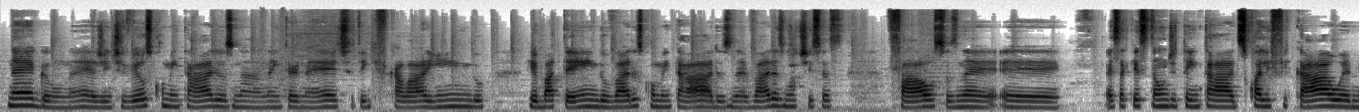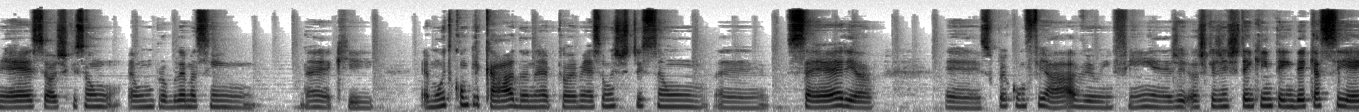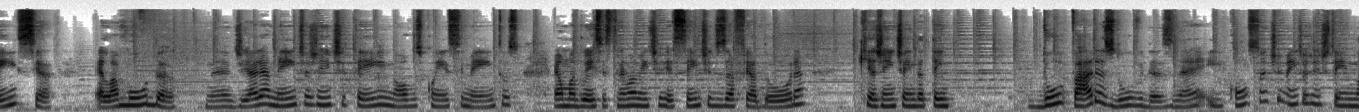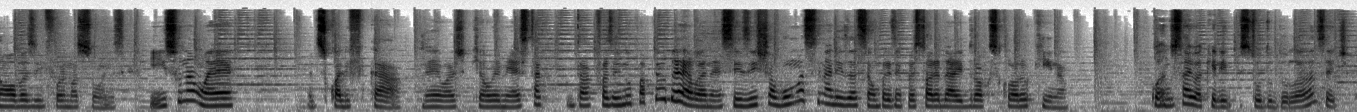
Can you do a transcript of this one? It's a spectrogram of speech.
negam, né? A gente vê os comentários na, na internet, você tem que ficar lá indo, rebatendo vários comentários, né? Várias notícias falsas, né? É, essa questão de tentar desqualificar o MS, eu acho que isso é um, é um problema assim, né? Que é muito complicado, né? Porque o MS é uma instituição é, séria, é, super confiável, enfim. é, acho que a gente tem que entender que a ciência ela muda, né? Diariamente a gente tem novos conhecimentos. É uma doença extremamente recente e desafiadora que a gente ainda tem du várias dúvidas, né? E constantemente a gente tem novas informações. E isso não é desqualificar, né? Eu acho que a OMS está tá fazendo o papel dela, né? Se existe alguma sinalização, por exemplo, a história da hidroxicloroquina, quando saiu aquele estudo do Lancet,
